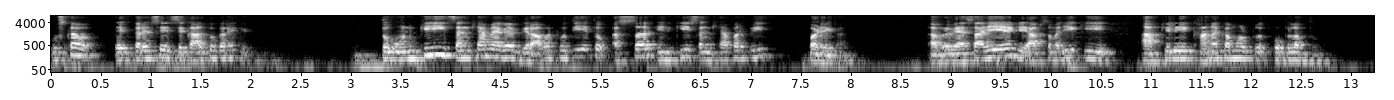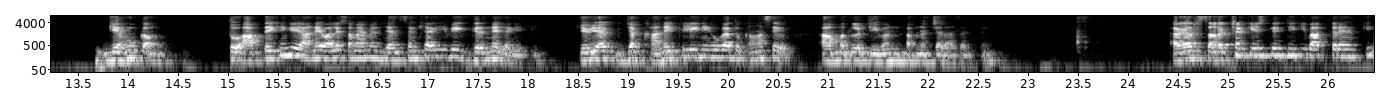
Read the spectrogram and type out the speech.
उसका एक तरह से शिकार तो करेंगे। तो उनकी संख्या में अगर गिरावट होती है तो असर इनकी संख्या पर भी पड़ेगा। अब वैसा ही है कि आप समझिए कि आपके लिए खाना कम उपलब्ध हो, गेहूँ कम तो आप देखेंगे आने वाले समय में जनसंख्या की भी गिरने लगेगी। क्योंकि जब खाने के लिए नहीं होगा तो कहाँ से आप मतलब जीवन अपना चला सकते हैं? अगर संरक्षण की स्थिति की बात करें इनकी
